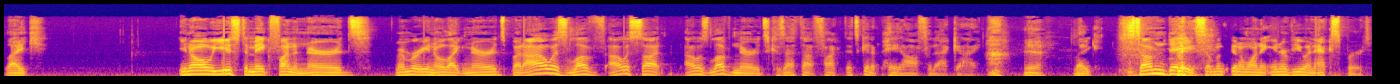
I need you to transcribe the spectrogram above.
Like, you know, we used to make fun of nerds. Remember, you know, like nerds, but I always loved, I always thought, I always loved nerds because I thought, fuck, that's gonna pay off for that guy. Yeah. Like someday someone's gonna want to interview an expert,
